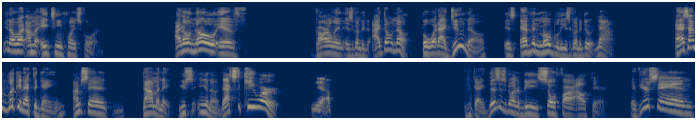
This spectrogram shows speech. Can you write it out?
you know what, I'm an 18 point scorer. I don't know if Garland is going to, I don't know. But what I do know is Evan Mobley is going to do it. Now, as I'm looking at the game, I'm saying dominate. You, you know, that's the key word. Yeah. Okay, this is going to be so far out there. If you're saying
